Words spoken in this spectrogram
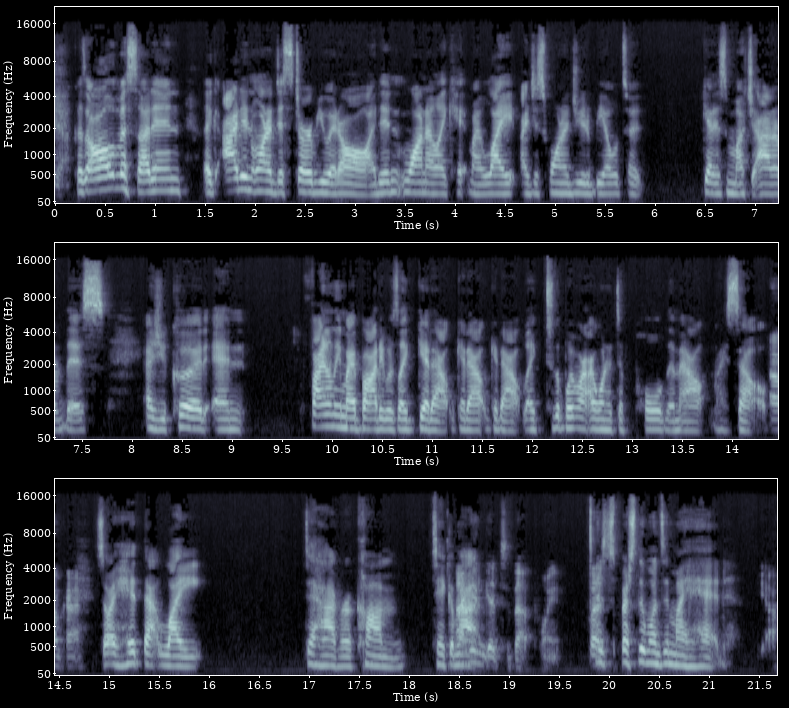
Yeah. because all of a sudden like i didn't want to disturb you at all. I didn't want to like hit my light. I just wanted you to be able to get as much out of this as you could. And finally my body was like get out get out get out like to the point where i wanted to pull them out myself Okay, so i hit that light to have her come take them I out I didn't get to that point, but especially the ones in my head Yeah.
